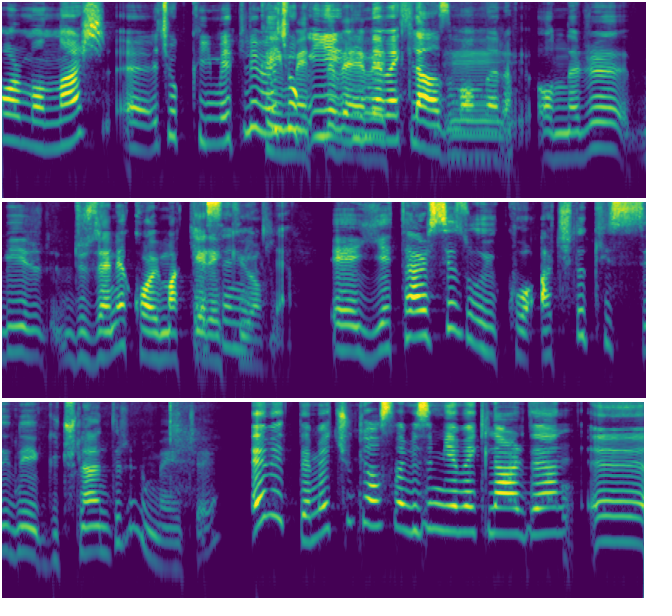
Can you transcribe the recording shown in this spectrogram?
hormonlar e, çok kıymetli, ve çok iyi ve dinlemek evet, lazım e, onları. onları bir düzene koymak gerekiyor. Kesinlikle. E, yetersiz uyku açlık hissini güçlendirir mi Ece? Evet Demet çünkü aslında bizim yemeklerden e,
